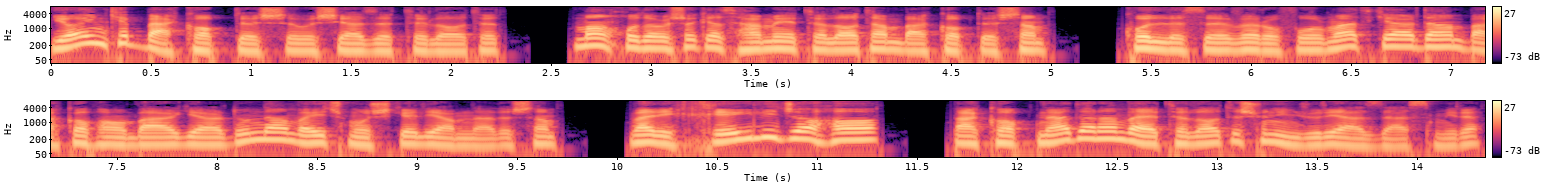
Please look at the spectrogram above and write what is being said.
یا اینکه بکاپ داشته باشی از اطلاعاتت. من خدا رو شکر از همه اطلاعاتم بکاپ داشتم. کل سرور رو فرمت کردم بکاپ هم برگردوندم و هیچ مشکلی هم نداشتم. ولی خیلی جاها بکاپ ندارن و اطلاعاتشون اینجوری از دست میره.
